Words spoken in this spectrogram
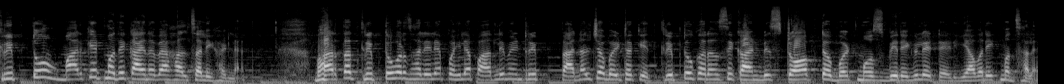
क्रिप्टो मार्केटमध्ये काय नव्या हालचाली घडल्यात. भारतात क्रिप्टोवर झालेल्या पहिल्या पार्लिमेंटरी पॅनलच्या बैठकीत crypto currency can't be stopped but must be regulated यावर एकमत झालंय.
